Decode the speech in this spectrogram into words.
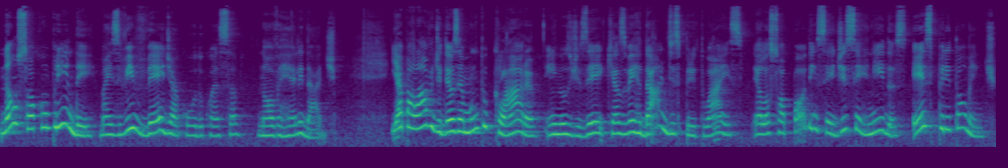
Não só compreender, mas viver de acordo com essa nova realidade. E a palavra de Deus é muito clara em nos dizer que as verdades espirituais, elas só podem ser discernidas espiritualmente.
